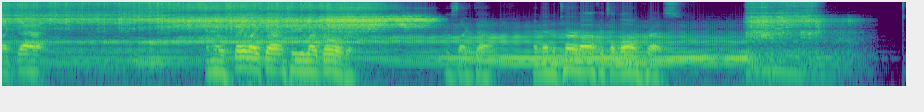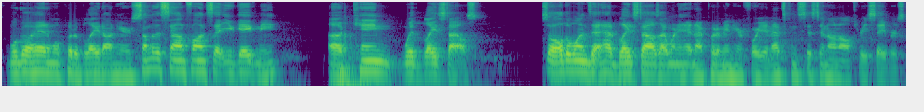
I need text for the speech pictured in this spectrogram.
like that, and it'll stay like that until you let go of it, just like that. And then to turn it off, it's a long press we'll go ahead and we'll put a blade on here. Some of the sound fonts that you gave me uh, came with blade styles. So all the ones that had blade styles, I went ahead and I put them in here for you, and that's consistent on all three sabers.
